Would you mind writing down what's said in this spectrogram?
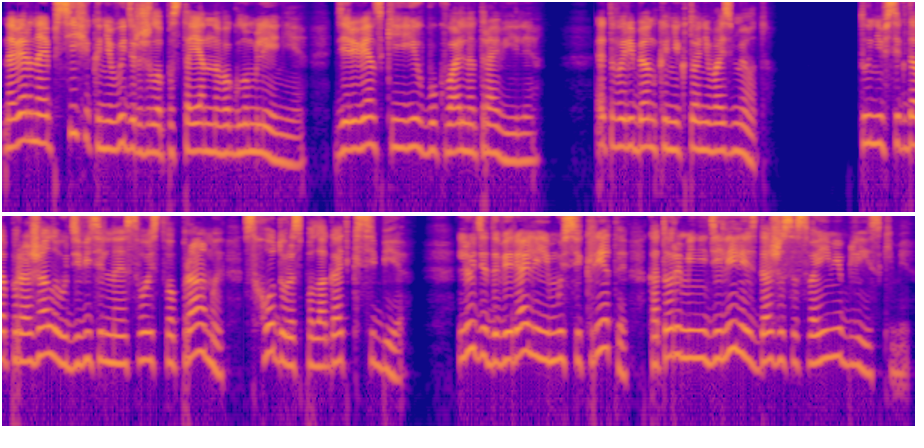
Наверное, психика не выдержала постоянного глумления. Деревенские их буквально травили. Этого ребенка никто не возьмет. Туни всегда поражало удивительное свойство прамы сходу располагать к себе. Люди доверяли ему секреты, которыми не делились даже со своими близкими.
